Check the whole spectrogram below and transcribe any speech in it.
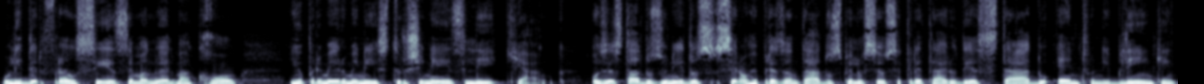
o líder francês Emmanuel Macron e o primeiro-ministro chinês Li Qiang. Os Estados Unidos serão representados pelo seu secretário de Estado, Anthony Blinken,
